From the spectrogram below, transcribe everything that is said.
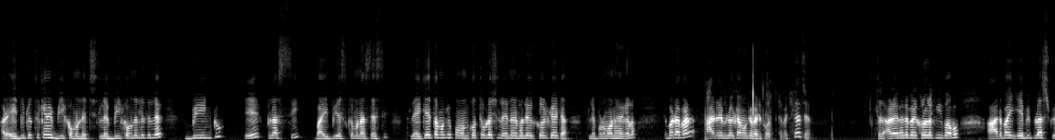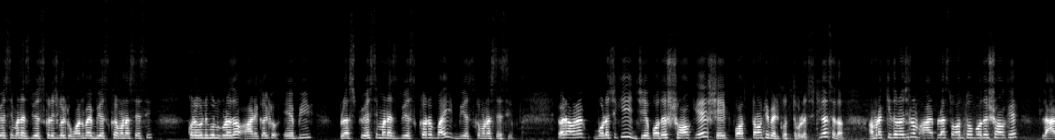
আর এই দুটো থেকে আমি বি কমন নিচ্ছি। তাহলে বি কমন নিলে তাহলে B into A plus C by B square minus AC তাহলে এটাই তোমাকে প্রমাণ করতে বলেছিল এন এর ভ্যালু ইকুয়াল টু এটা। তাহলে প্রমাণ হয়ে গেল। এবার আবার আর এর ভ্যালুটা আমাকে বের করতে হবে, ঠিক আছে? তাহলে আর এর ভ্যালু বের করলে কী পাবো? R by A B plus two AC minus B square equal to one by B square minus AC করে গুণ গুণ করে দাও R equal to A B plus two AC minus B square by B square minus AC এবার আমরা বলেছি কি, যে পদের সহকে সেই পদটা আমাকে বের করতে বলেছে, ঠিক আছে তো? আমরা কি ধরেছিলাম আর প্লাস অন্তম পদের সহকে তাহলে আর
